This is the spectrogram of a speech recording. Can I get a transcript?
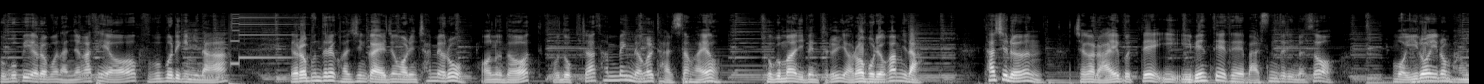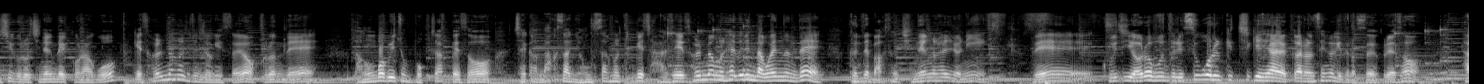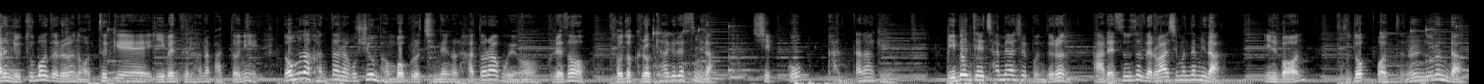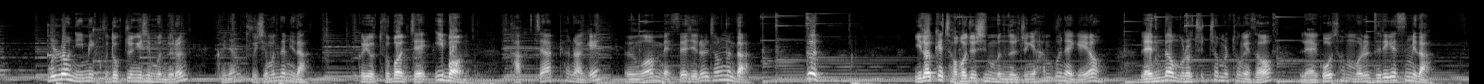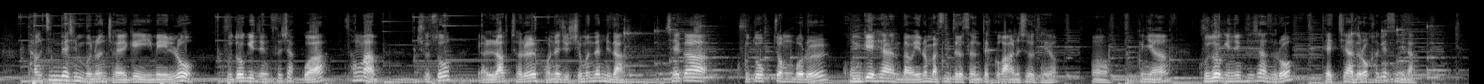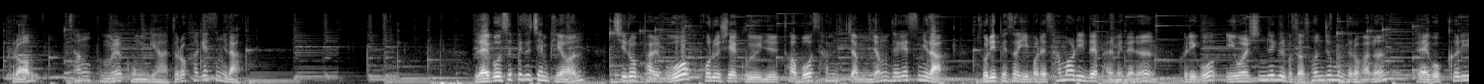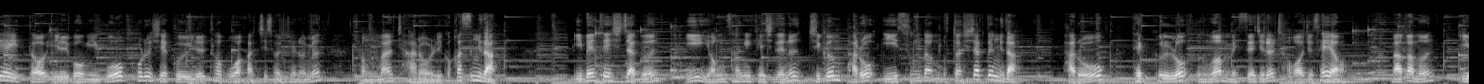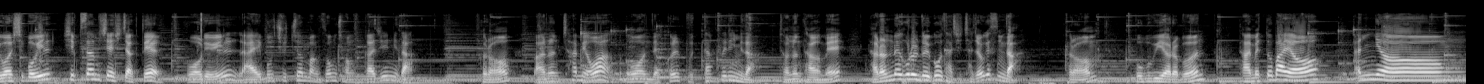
부부비 여러분 안녕하세요. 부부브릭입니다. 여러분들의 관심과 애정 어린 참여로 어느덧 구독자 300명을 달성하여 조그만 이벤트를 열어보려고 합니다. 사실은 제가 라이브 때 이 이벤트에 대해 말씀드리면서 뭐 이런 이런 방식으로 진행될 거라고 이렇게 설명을 드린 적이 있어요. 그런데 방법이 좀 복잡해서 제가 막상 영상을 통해 자세히 설명을 해드린다고 했는데 근데 막상 진행을 하려니 왜 굳이 여러분들이 수고를 끼치게 해야 할까라는 생각이 들었어요. 그래서 다른 유튜버들은 어떻게 이벤트를 하나 봤더니 너무나 간단하고 쉬운 방법으로 진행을 하더라고요. 그래서 저도 그렇게 하기로 했습니다. 쉽고 간단하게요. 이벤트에 참여하실 분들은 아래 순서대로 하시면 됩니다. 1번 구독 버튼을 누른다. 물론 이미 구독 중이신 분들은 그냥 두시면 됩니다. 그리고 두 번째 2번. 각자 편하게 응원 메시지를 적는다. 끝! 이렇게 적어주신 분들 중에 한 분에게요 랜덤으로 추첨을 통해서 레고 선물을 드리겠습니다. 당첨되신 분은 저에게 이메일로 구독인증 스샷과 성함, 주소, 연락처를 보내주시면 됩니다. 제가 구독 정보를 공개해야 한다 이런 말씀 드렸었는데 그거 안 하셔도 돼요. 어 그냥 구독 인증 스샷으로 대체하도록 하겠습니다. 그럼 상품을 공개하도록 하겠습니다. 레고 스피드 챔피언 75895 포르쉐 911 터보 3.0 되겠습니다. 조립해서 이번에 3월 1일에 발매되는 그리고 2월 16일부터 선주문 들어가는 레고 크리에이터 10295 포르쉐 911 터보와 같이 전시해놓으면 정말 잘 어울릴 것 같습니다. 이벤트의 시작은 이 영상이 게시되는 지금 바로 이 순간부터 시작됩니다. 바로 댓글로 응원 메시지를 적어주세요. 마감은 2월 15일 13시에 시작될 월요일 라이브 추천 방송 전까지입니다. 그럼 많은 참여와 응원 댓글 부탁드립니다. 저는 다음에 다른 레고를 들고 다시 찾아오겠습니다. 그럼 부부비 여러분 다음에 또 봐요. 안녕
